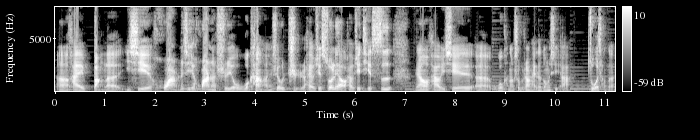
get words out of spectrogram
呃，还绑了一些花那这些花呢，是由我看好像是有纸，还有一些塑料，还有一些铁丝，然后还有一些呃，我可能说不上来的东西啊做成的。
